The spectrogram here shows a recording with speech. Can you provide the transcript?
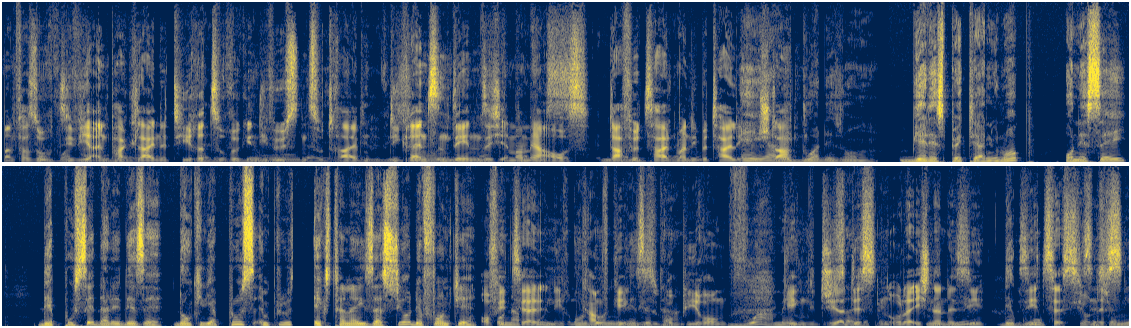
Man versucht, sie wie ein paar kleine Tiere zurück in die Wüsten zu treiben. Die Grenzen dehnen sich immer mehr aus. Dafür zahlt man die beteiligten Staaten. Bien respecté en Europe, on essaye de pousser dans le désert. Donc il y a plus et plus Externalisation der Frontieren. Offiziell in ihrem Kampf gegen diese Gruppierung, gegen die Dschihadisten oder ich nenne sie Sezessionisten.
